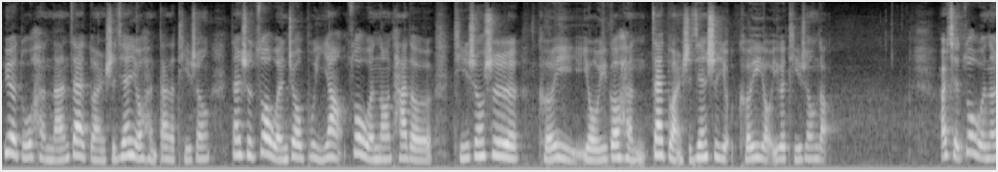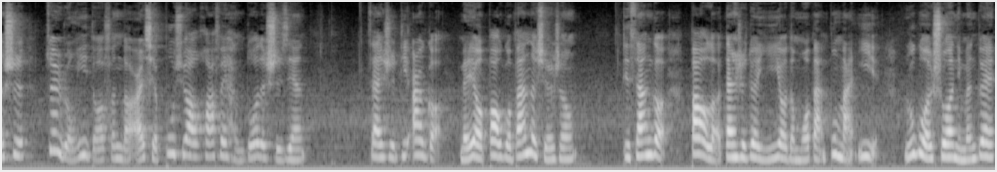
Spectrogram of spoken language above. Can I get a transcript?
阅读很难在短时间有很大的提升，但是作文就不一样，作文呢，它的提升是可以有一个很在短时间是有可以有一个提升的，而且作文呢是最容易得分的，而且不需要花费很多的时间。再是第二个，没有报过班的学生。第三个报了，但是对已有的模板不满意。如果说你们对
